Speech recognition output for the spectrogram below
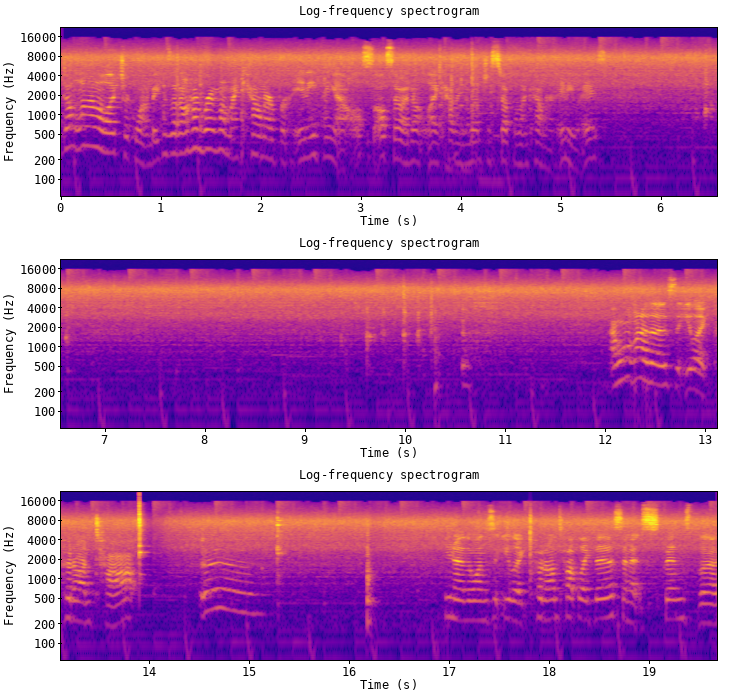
I don't want an electric one because I don't have room on my counter for anything else. Also, I don't like having a bunch of stuff on the counter anyways. I want one of those that you like put on top. Ugh. You know, the ones that you like put on top like this and it spins the...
